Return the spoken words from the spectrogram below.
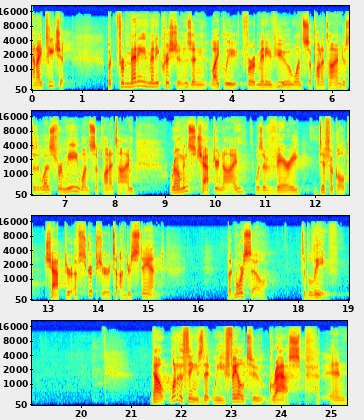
and I teach it. But for many, many Christians, and likely for many of you once upon a time, just as it was for me once upon a time, Romans chapter 9 was a very difficult chapter of Scripture to understand, but more so to believe. Now, one of the things that we fail to grasp and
